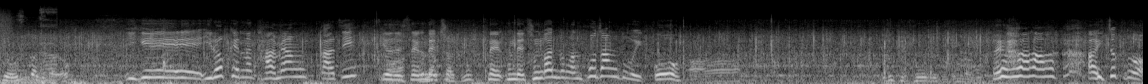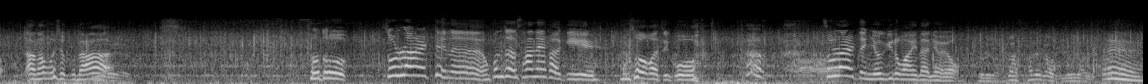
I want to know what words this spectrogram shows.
이게 어디까지 가요? 이게 이렇게는 담양까지 이어져 있어요. 근데 주, 담양까지? 네, 근데 중간 중간 포장도 있고. 아 이렇게 좋은데 누군가 이야, 아 이쪽도 안 와보셨구나. 네. 저도 솔로 할 때는 혼자 산에 가기 무서워가지고 솔로 할 땐 여기로 많이 다녀요. 그래 일단 산에 가고 위험하니까 네.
